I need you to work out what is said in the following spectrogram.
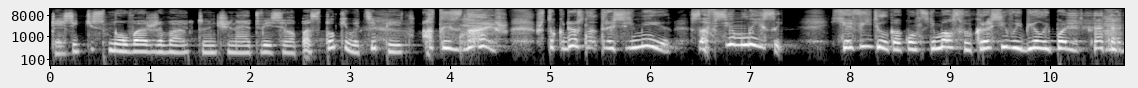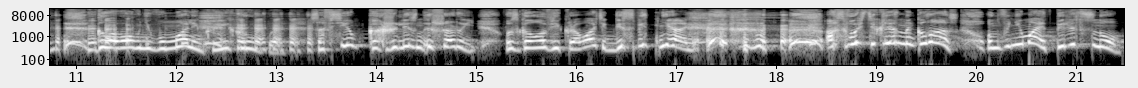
часики снова оживают и начинают весело постукивать и петь. А ты знаешь, что крестный Дроссельмейер совсем лысый? Я видел, как он снимал свой красивый белый парик. Голова у него маленькая и круглая, совсем как железные шары в изголовье кровати, где спит няня. А свой стеклянный глаз он вынимает перед сном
